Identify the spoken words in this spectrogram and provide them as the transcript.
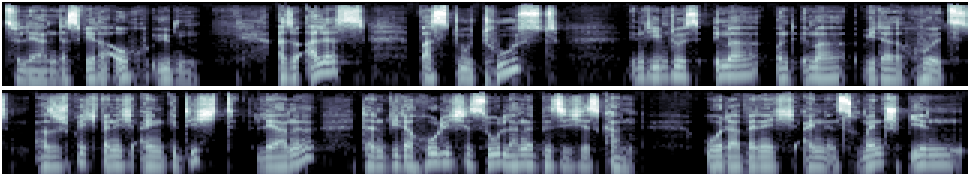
zu lernen. Das wäre auch üben. Also alles, was du tust, indem du es immer und immer wiederholst. Also sprich, wenn ich ein Gedicht lerne, dann wiederhole ich es so lange, bis ich es kann. Oder wenn ich ein Instrument spielen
